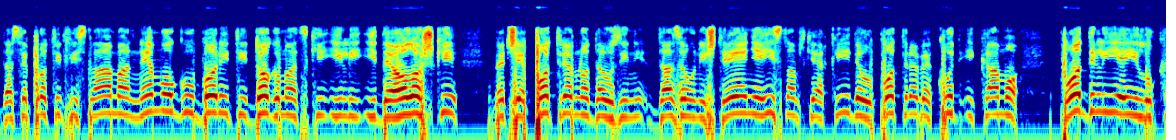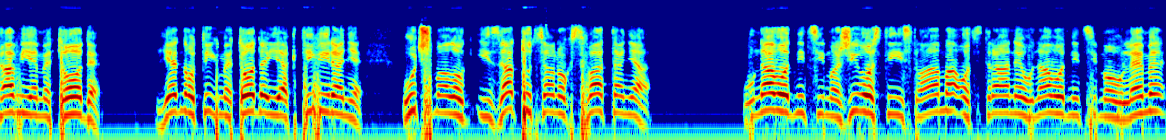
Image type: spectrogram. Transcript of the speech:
da se protiv Islama ne mogu boriti dogmatski ili ideološki, već je potrebno da, uzini, da za uništenje islamske akide u potrebe kud i kamo podlije i lukavije metode. Jedna od tih metoda je aktiviranje učmalog i zatucanog shvatanja u navodnicima živosti Islama od strane u navodnicima uleme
